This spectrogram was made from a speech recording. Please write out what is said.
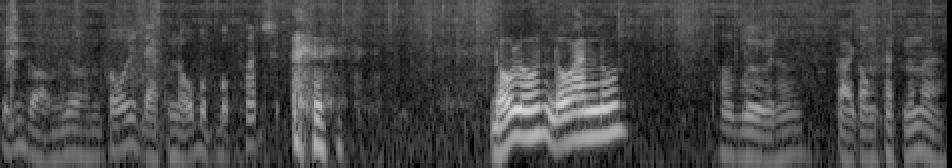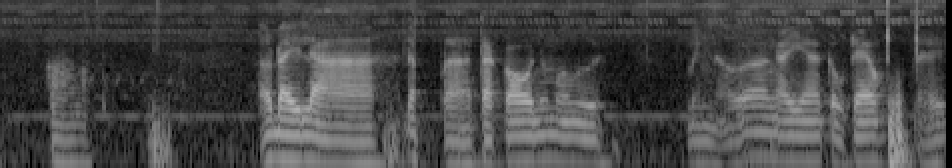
Tính gọn vô hôm tối đẹp nổ bụp bụp hết. Đổ luôn đổ ăn luôn. Thôi vừa thôi cài còn thịt nữa mà. Ờ. ở đây là đập à, trà co nha mọi người. Mình ở ngay à, cầu treo để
